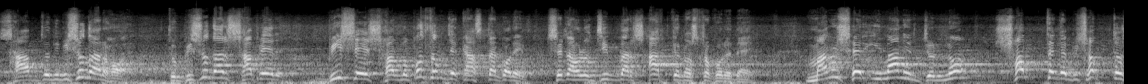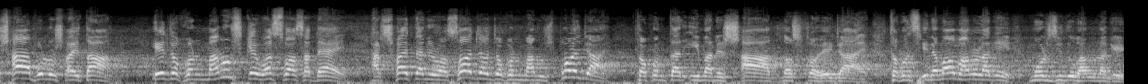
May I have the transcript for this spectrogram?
সাপ যদি বিষদার হয়, তো বিষদার সাপের বিশেষ সর্বপ্রথম যে কাজটা করে, সেটা হলো জিব্বার স্বাদকে নষ্ট করে দেয়। মানুষের ইমানের জন্য সব থেকে বিষাক্ত সাপ হলো শয়তান। এ যখন মানুষকে ওয়াসওয়াসা দেয়, আর শয়তানের ওয়াসওয়াসা যখন মানুষ পড়ে যায়, তখন তার ইমানের স্বাদ নষ্ট হয়ে যায়। তখন সিনেমাও ভালো লাগে, মসজিদও ভালো লাগে,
